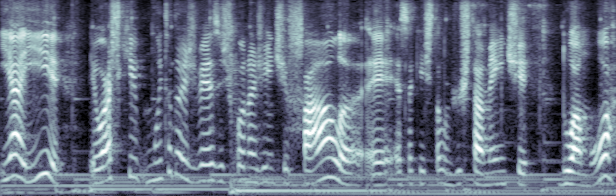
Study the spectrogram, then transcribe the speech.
E aí, eu acho que muitas das vezes quando a gente fala é, essa questão justamente do amor,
